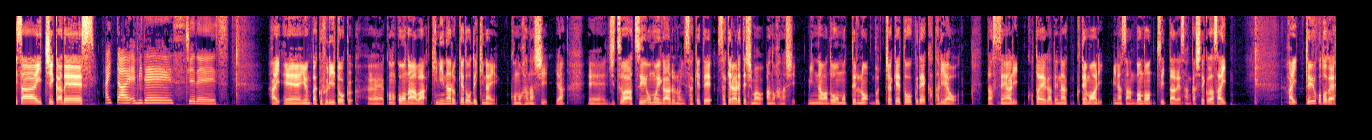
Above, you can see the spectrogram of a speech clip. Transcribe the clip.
はいさーいちいかです。はいたいえみです。知恵です。はい、えーユンタクフリートーク、えーこのコーナーは気になるけどできないこの話や、えー実は熱い思いがあるのに避けて、避けられてしまうあの話。みんなはどう思ってるの？ぶっちゃけトークで語り合おう。脱線あり、答えが出なくてもあり、皆さんどんどんツイッターで参加してください。はい、ということで、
